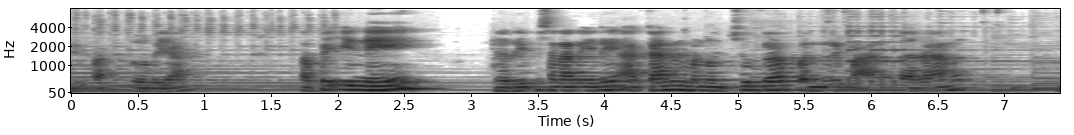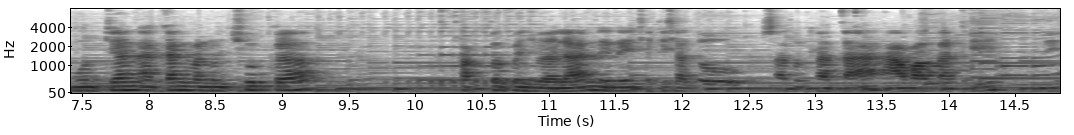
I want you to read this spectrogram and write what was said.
difaktur ya. Tapi ini dari pesanan ini akan menuju ke penerimaan barang kemudian akan menuju ke faktur penjualan ini jadi satu satu data awal tadi ini,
